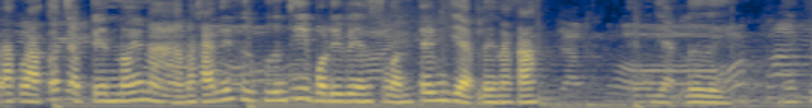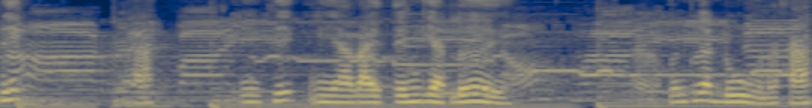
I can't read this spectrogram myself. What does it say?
หลักๆก็จะเป็นน้อยหนานะคะนี่คือพื้นที่บริเวณสวนเต็มเหยียดเลยนะคะเต็มเหยียดเลยมีพริกนะคะมีพริกมีอะไรเต็มเหยียดเลยเพื่อนๆดูนะคะ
